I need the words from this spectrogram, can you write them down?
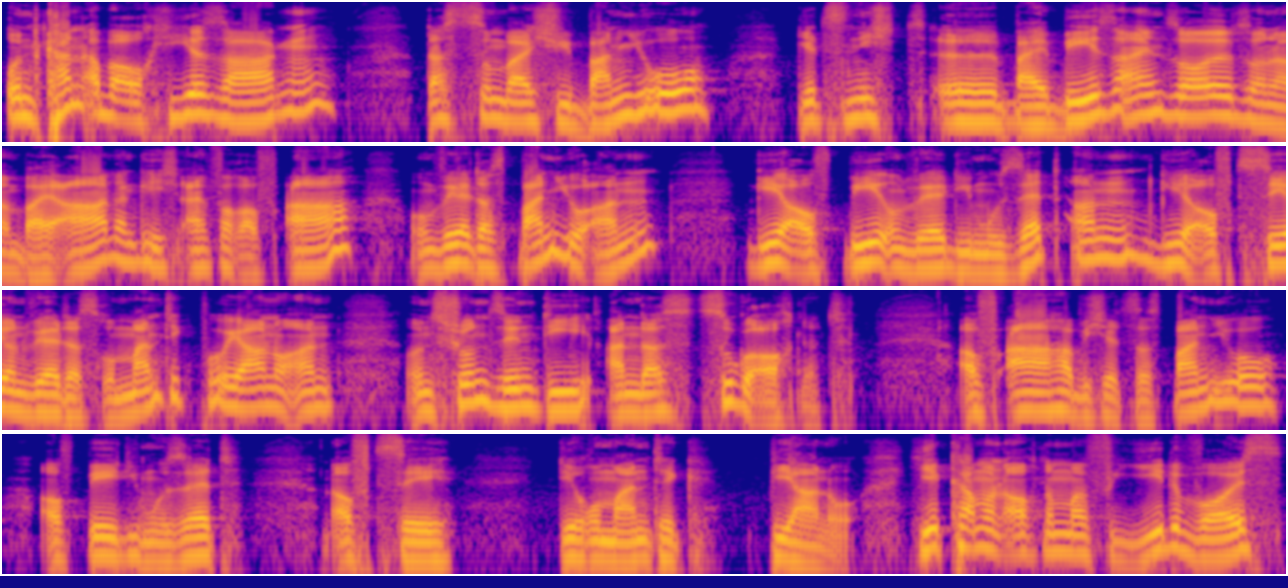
und kann aber auch hier sagen, dass zum Beispiel Banjo jetzt nicht äh, bei B sein soll, sondern bei A. Dann gehe ich einfach auf A und wähle das Banjo an, gehe auf B und wähle die Musette an, gehe auf C und wähle das Romantik-Piano an und schon sind die anders zugeordnet. Auf A habe ich jetzt das Banjo, auf B die Musette und auf C die Romantik Piano. Hier kann man auch nochmal für jede Voice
